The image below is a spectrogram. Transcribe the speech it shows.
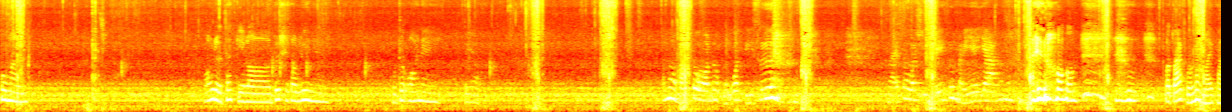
cô mày ôi là chắc kia là tôi sẽ tao đi nè. Của tôi ôi nè. Nó bảo tôi nó cũng có tí sư nãy tôi chỉ tí sư mấy gia gia I know. Mà ta cũng là mày thà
